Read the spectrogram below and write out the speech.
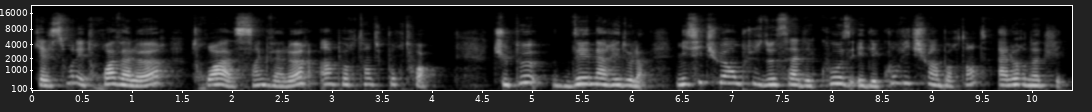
Quelles sont les trois valeurs, trois à cinq valeurs importantes pour toi? Tu peux démarrer de là. Mais si tu as en plus de ça des causes et des convictions importantes, alors note-les.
